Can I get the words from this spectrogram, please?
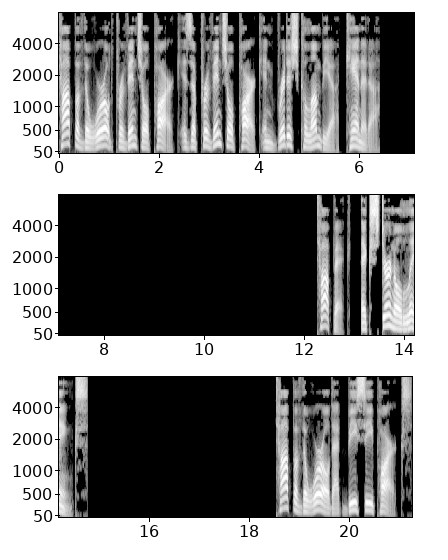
Top of the World Provincial Park is a provincial park in British Columbia, Canada. Topic: External links. Top of the World at BC Parks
